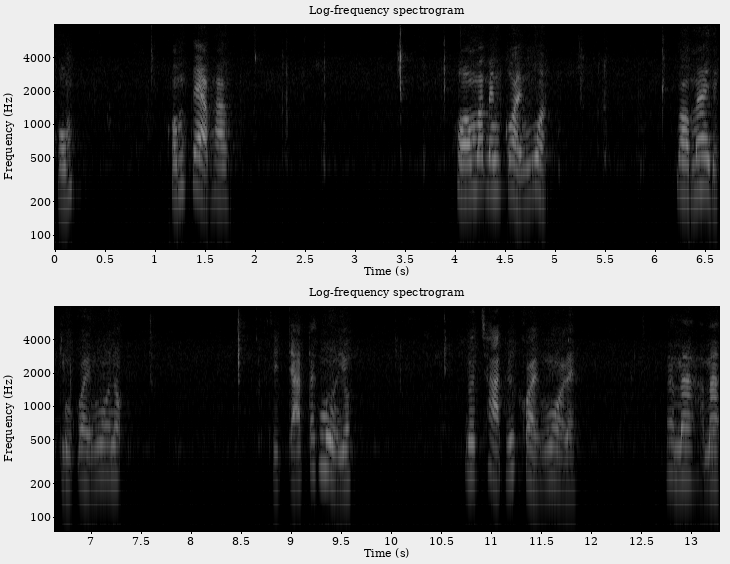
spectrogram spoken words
ขมขมแสบค่ะหอมมาเป็นก่อยงัวบอกแม่จะกินก่อยงัวเนาะสิจัดตักมืออยู่ รสชาติคือก่อยงัวเลย มามาค่ะมา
